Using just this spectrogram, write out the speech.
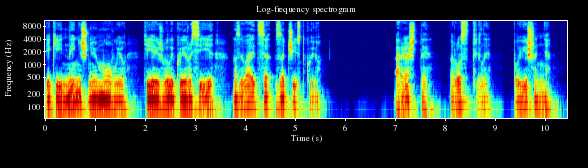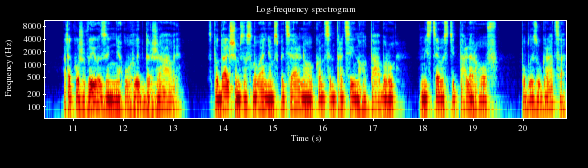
який нинішньою мовою тієї ж Великої Росії називається зачисткою. Арешти, розстріли, повішання, а також вивезення у глиб держави з подальшим заснуванням спеціального концентраційного табору в місцевості Талергоф поблизу Граца,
